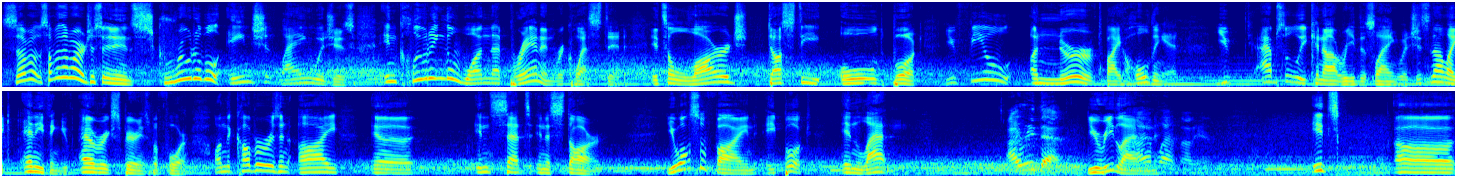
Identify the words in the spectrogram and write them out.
Some some of them are just in inscrutable ancient languages, including the one that Brandon requested. It's a large, dusty, old book. You feel unnerved by holding it. You absolutely cannot read this language. It's not like anything you've ever experienced before. On the cover is an eye uh, inset in a star. You also find a book in Latin. I read that. You read Latin. I have Latin on here. It's uh,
